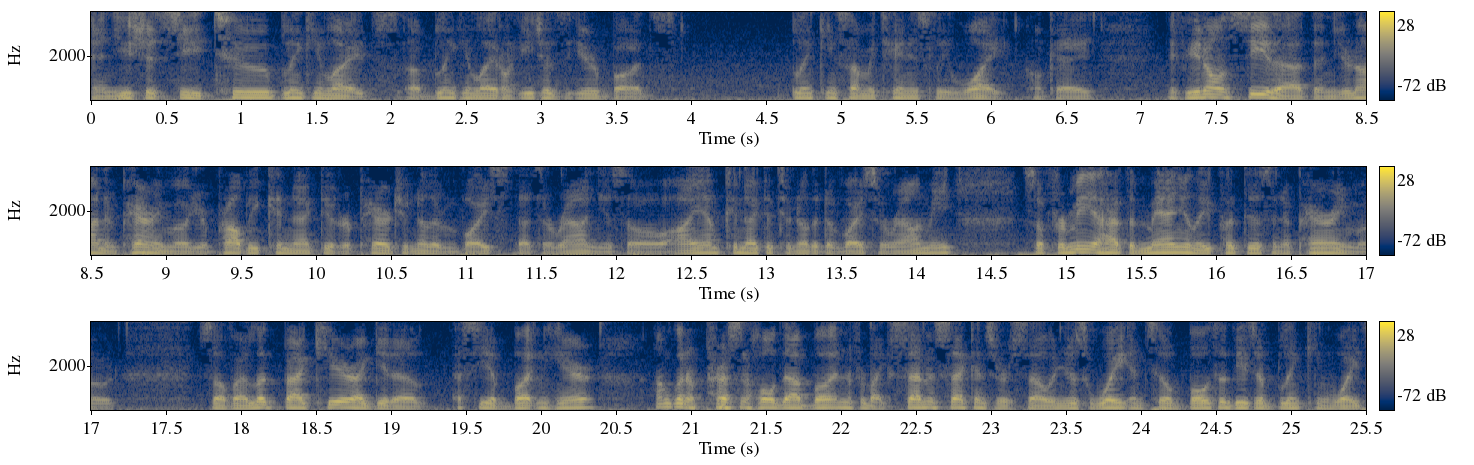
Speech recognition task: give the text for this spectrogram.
and you should see two blinking lights, a blinking light on each of the earbuds, blinking simultaneously white, okay? If you don't see that, then you're not in pairing mode. You're probably connected or paired to another device that's around you. So I am connected to another device around me. So for me, I have to manually put this in a pairing mode. So if I look back here, I get a, I see a button here. I'm going to press and hold that button for like seven seconds or so and just wait until both of these are blinking white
